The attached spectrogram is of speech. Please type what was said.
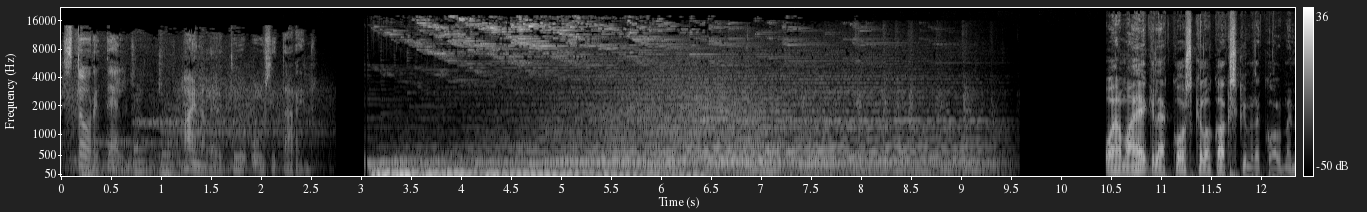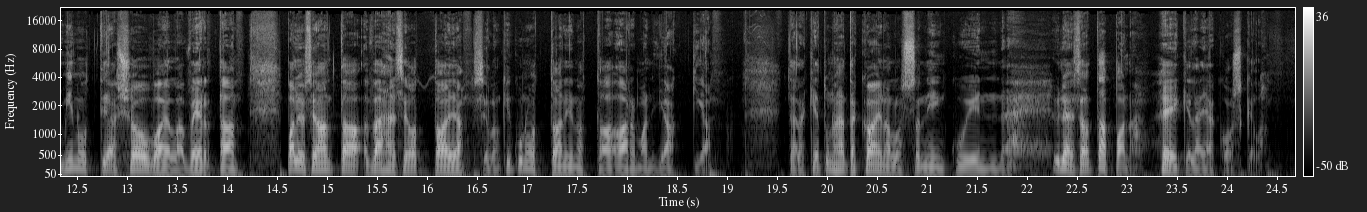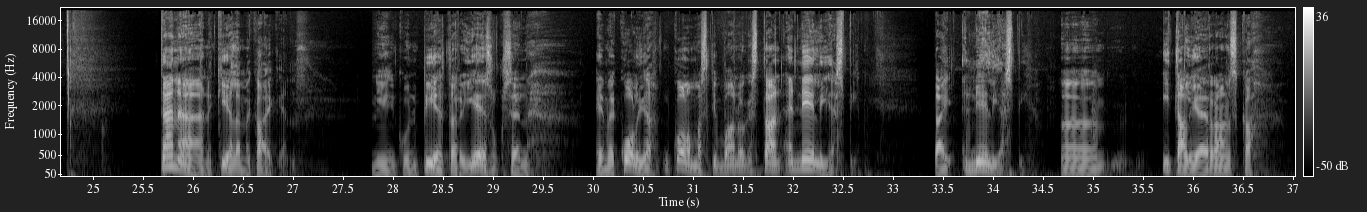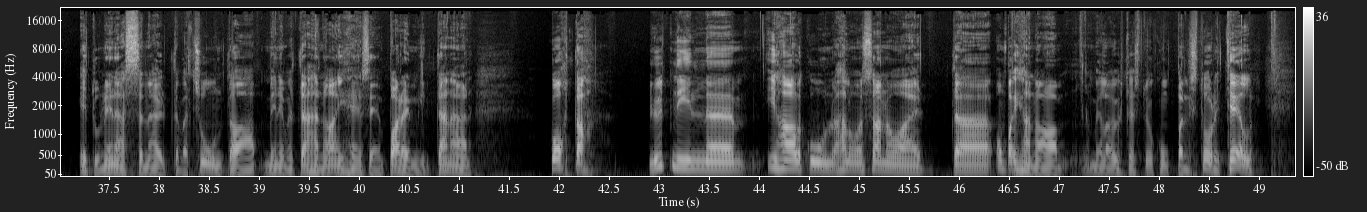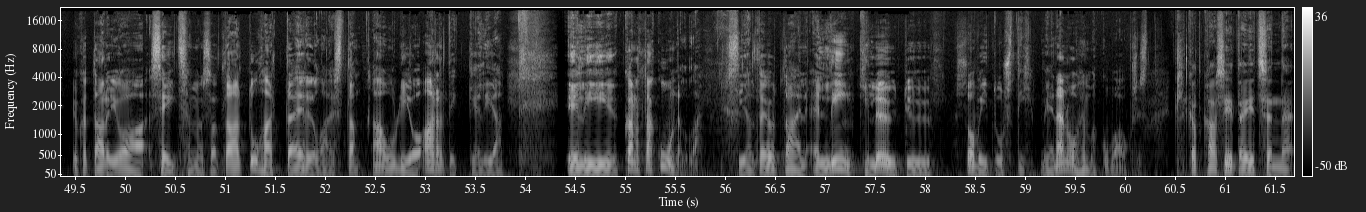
Storytel. Aina löytyy uusi tarina. Ohjelma Heikelä ja Koskelo 23 minuuttia, showvailla vertaa. Paljon se antaa, vähän se ottaa ja silloinkin kun ottaa, niin ottaa arman jakkia. Täällä ketun häntä kainalossa niin kuin yleensä on tapana Heikelä ja Koskelo. Tänään kiellämme kaiken, niin kuin Pietari Jeesuksen, emme kolja, kolmasti, vaan oikeastaan neljästi, tai neljästi. Öö, Italia ja Ranska etunenässä näyttävät suuntaa. Menemme tähän aiheeseen paremmin tänään. Kohta nyt niin äh, ihan alkuun haluan sanoa, että onpa ihanaa. Meillä on yhteistyökumppani Storytel, joka tarjoaa 700 000 erilaista audioartikkelia. Eli kannattaa kuunnella. Sieltä jotain linkki löytyy sovitusti meidän ohjelmakuvauksesta. Klikatkaa siitä itsenne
